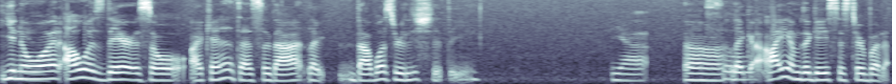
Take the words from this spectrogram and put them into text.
you know yeah. what? I was there, so I can attest to that. Like that was really shitty. yeah Uh, like I am the gay sister, but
